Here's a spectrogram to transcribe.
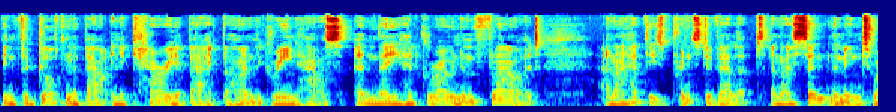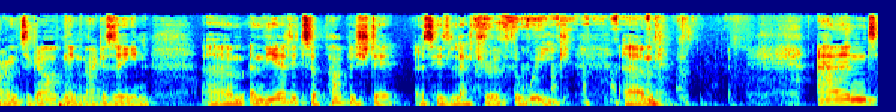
been forgotten about in a carrier bag behind the greenhouse, and they had grown and flowered. And I had these prints developed, and I sent them into Amateur Gardening magazine, um, and the editor published it as his letter of the week. Um, and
